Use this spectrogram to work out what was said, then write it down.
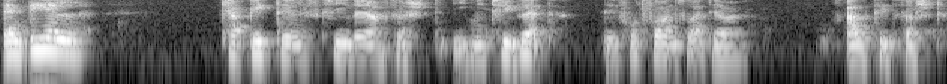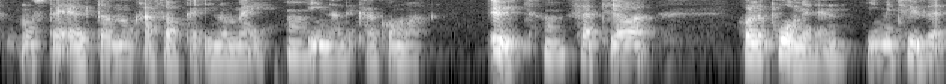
en del kapitel skriver jag först i mitt huvud. det är fortfarande så att jag alltid först måste älta några saker inom mig Mm. innan det kan komma ut. Mm. Så att jag håller på med den i mitt huvud.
